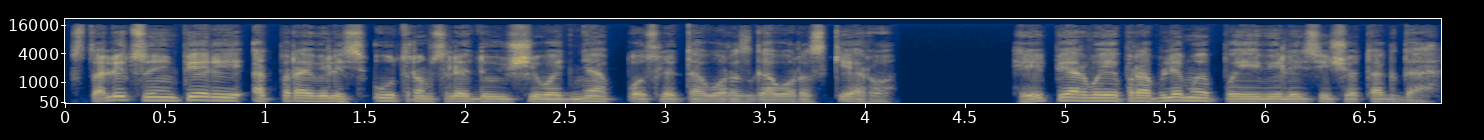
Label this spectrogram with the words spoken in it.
В столицу империи отправились утром следующего дня после того разговора с Керу, и первые проблемы появились еще тогда.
